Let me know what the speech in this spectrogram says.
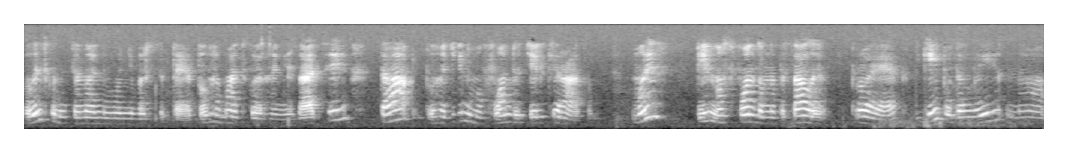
Волинського національного університету, громадської організації та благодійного фонду Тільки разом. Ми спільно з фондом написали проект, який подали на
